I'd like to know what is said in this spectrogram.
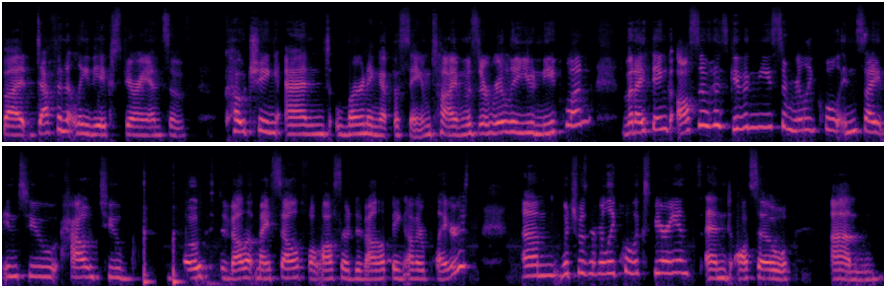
but definitely the experience of coaching and learning at the same time was a really unique one, but I think also has given me some really cool insight into how to both develop myself while also developing other players, um, which was a really cool experience. And also, um,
